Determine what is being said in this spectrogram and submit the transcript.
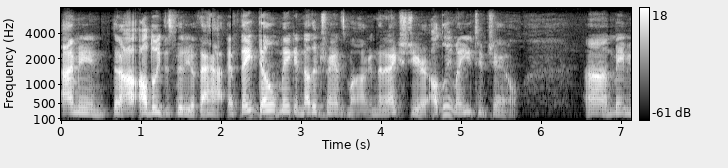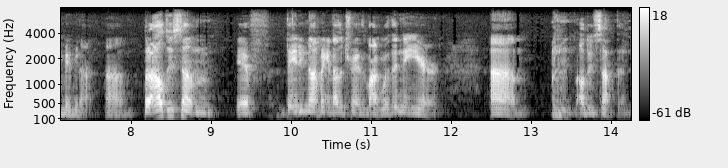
I mean, then I'll, I'll, delete this video if that happens. If they don't make another transmog in the next year, I'll delete my YouTube channel. Um, maybe, maybe not. Um, but I'll do something if they do not make another transmog within a year. Um, I'll do something.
